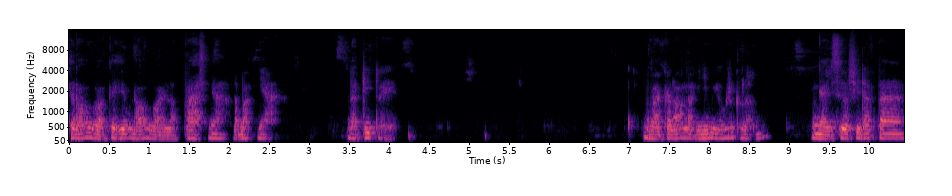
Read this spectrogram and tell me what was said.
Cái đó gọi cái hiểu đó gọi là prajna là bát nhã là trí tuệ. Và cái đó là cái nhu yếu rất lớn. Ngày xưa Siddhartha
